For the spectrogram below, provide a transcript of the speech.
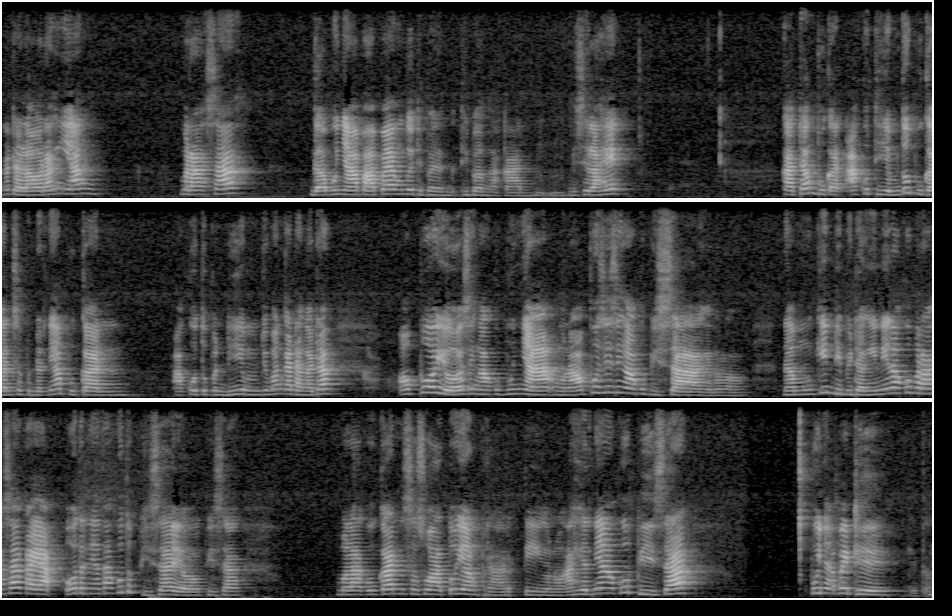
adalah orang yang merasa nggak punya apa-apa yang untuk dibang- dibanggakan. Istilahnya kadang bukan aku diem tuh bukan sebenarnya bukan aku tuh pendiam cuman kadang-kadang apa yo sing aku punya? Ngono apa sih sing aku bisa? gitu loh. Nah mungkin di bidang ini aku merasa kayak oh ternyata aku tuh bisa yo bisa melakukan sesuatu yang berarti ngono. Akhirnya aku bisa punya PD gitu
